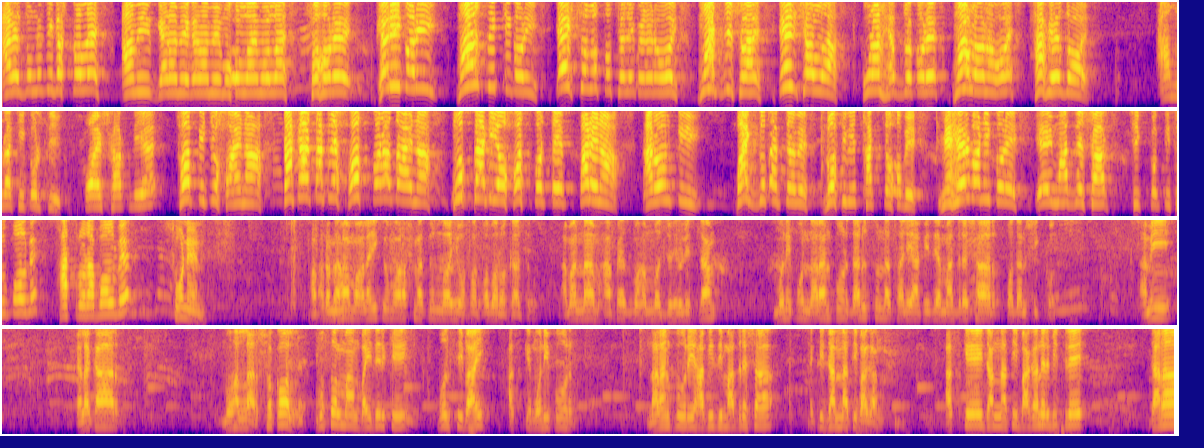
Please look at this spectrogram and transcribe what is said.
আরেকজনে জিজ্ঞাসা করলে, আমি গ্রামে গ্রামে, মহল্লায় মহল্লায়, শহরে ফেরি করি, মাছ বিক্রি করি। এই সমস্ত ছেলেপেলেরা ওই মাদ্রাসায় ইনশাল্লাহ কোরআন হেফজ করে মাওলানা হয়, হাফেজ হয়। আমরা কি করছি? পয়সা দিয়ে সব কিছু হয় না, টাকা থাকলে হজ করা যায় না, মক্কা গিয়েও হজ করতে পারে না। কারণ কি? ভাগ্য থাকতে হবে, নসিবি থাকতে হবে। মেহরবানি করে এই মাদ্রাসার শিক্ষক কিছু বলবে, ছাত্ররা বলবে, শোনেন। আসসালামু আলাইকুম রহমতুল্লাহ ওবরকাত আমার নাম হাফেজ মোহাম্মদ জহিরুল ইসলাম, মণিপুর নারায়ণপুর দারুসুন্না সালি হাফিজিয়া মাদ্রাসার প্রধান শিক্ষক। আমি এলাকার মহল্লার সকল মুসলমান ভাইদেরকে বলছি, ভাই, আজকে মণিপুর, নারায়ণপুর এই হাফিজি মাদ্রাসা একটি জান্নাতি বাগান। আজকে এই জান্নাতি বাগানের ভিতরে যারা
